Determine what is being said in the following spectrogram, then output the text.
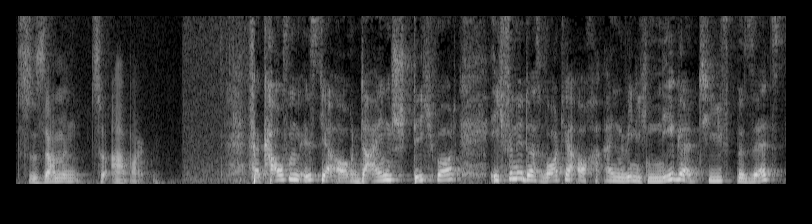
zusammenzuarbeiten. Verkaufen ist ja auch dein Stichwort. Ich finde das Wort ja auch ein wenig negativ besetzt.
